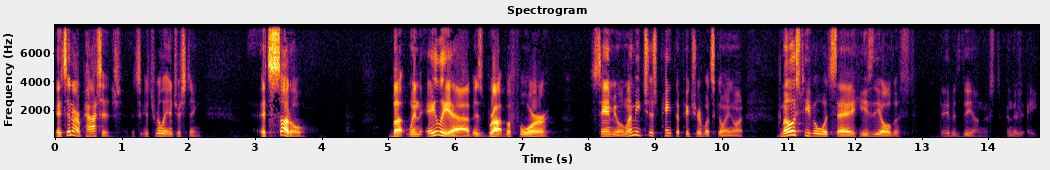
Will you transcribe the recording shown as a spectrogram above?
It's in our passage. It's, it's really interesting. It's subtle, but when Eliab is brought before Samuel. let me just paint the picture of what's going on. Most people would say he's the oldest, David's the youngest, and there's eight.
